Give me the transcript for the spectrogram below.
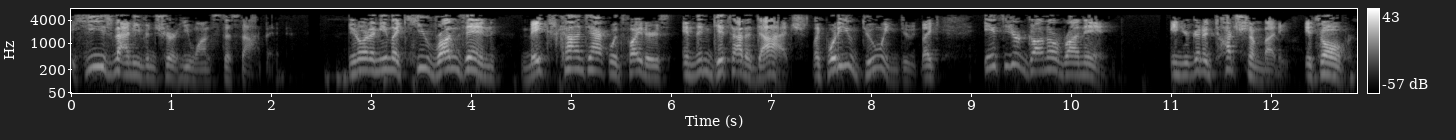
he's not even sure he wants to stop it. You know what I mean? Like he runs in, makes contact with fighters, and then gets out of dodge. Like, what are you doing, dude? Like, if you're gonna run in and you're gonna touch somebody, it's over.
